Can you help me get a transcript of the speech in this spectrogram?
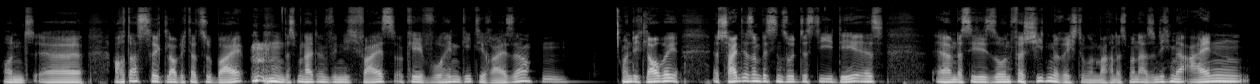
Und äh, auch das trägt glaube ich dazu bei, dass man halt irgendwie nicht weiß, okay, wohin geht die Reise. Hm. Und ich glaube, es scheint ja so ein bisschen so, dass die Idee ist, ähm, dass sie so in verschiedene Richtungen machen, dass man also nicht mehr einen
